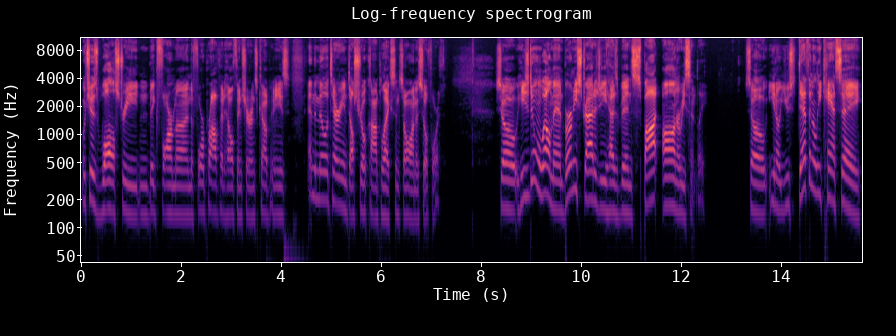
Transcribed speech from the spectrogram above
which is Wall Street and big pharma and the for profit health insurance companies and the military industrial complex and so on and so forth. So he's doing well, man. Bernie's strategy has been spot on recently. So, you know, you definitely can't say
